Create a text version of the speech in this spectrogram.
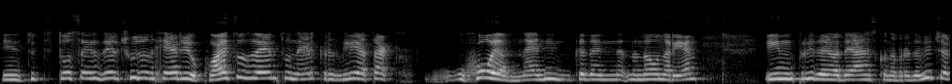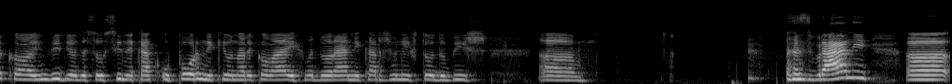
In tudi to se je zdelo čuden herju, kaj je to za en tunel, ker zgleda tako uhojen, ne, ni kadaj na nov narejen. In pridejo dejansko na Brdovičarko in vidijo, da so vsi nekako uporniki v narekovajih v dvorani, kar želiš, to dobiš. Uh, zbrani, uh,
